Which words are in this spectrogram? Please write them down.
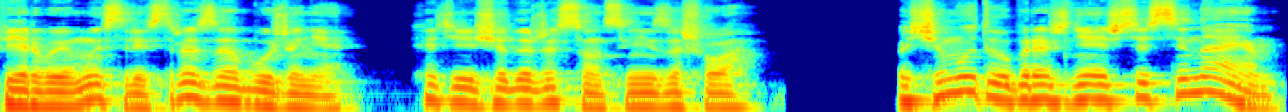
первые мысли сразу об ужине, хотя еще даже солнце не зашло. «Почему ты упражняешься с Синаем?»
